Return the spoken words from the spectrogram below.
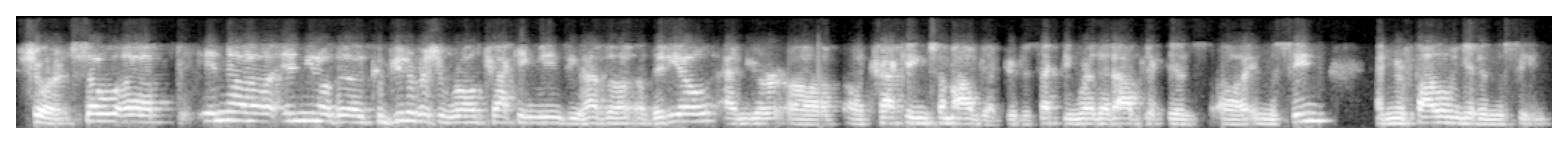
Sure. So uh, in uh, in you know the computer vision world, tracking means you have a, a video and you're uh, uh tracking some object. You're detecting where that object is uh, in the scene, and you're following it in the scene.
